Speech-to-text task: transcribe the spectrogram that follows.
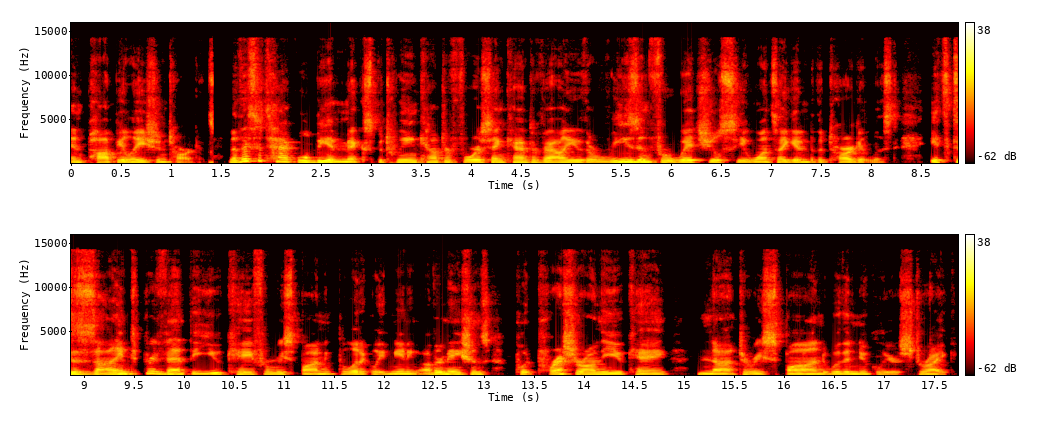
and population targets. Now, this attack will be a mix between counterforce and countervalue, the reason for which you'll see once I get into the target list. It's designed to prevent the UK from responding politically, meaning other nations put pressure on the UK not to respond with a nuclear strike.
